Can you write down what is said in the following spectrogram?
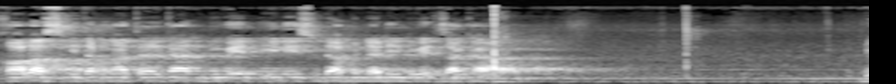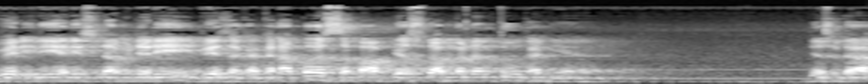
khalas kita mengatakan duit ini sudah menjadi duit zakat. Duit ini ini sudah menjadi duit zakat. Kenapa? Sebab dia sudah menentukannya. Dia sudah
